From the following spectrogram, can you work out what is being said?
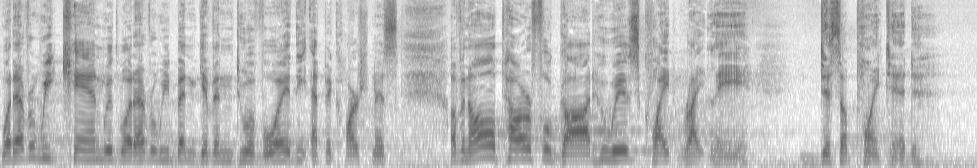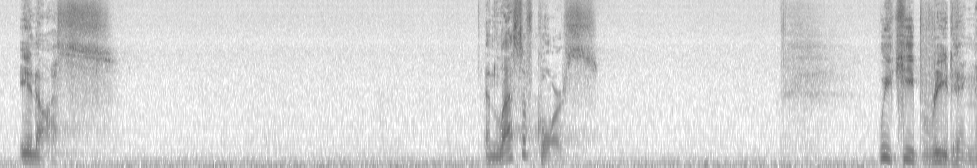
whatever we can with whatever we've been given to avoid the epic harshness of an all powerful God who is quite rightly disappointed in us. Unless, of course, we keep reading.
